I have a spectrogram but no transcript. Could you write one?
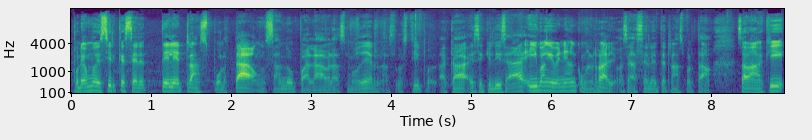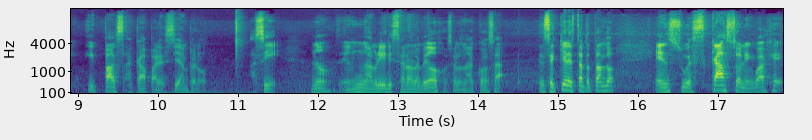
podríamos decir que se teletransportaban usando palabras modernas, los tipos. Acá Ezequiel dice, ah, iban y venían como el rayo, o sea, se teletransportaban. Estaban aquí y pax, acá aparecían, pero así, ¿no? En un abrir y cerrar de ojos, era una cosa Ezequiel está tratando en su escaso lenguaje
